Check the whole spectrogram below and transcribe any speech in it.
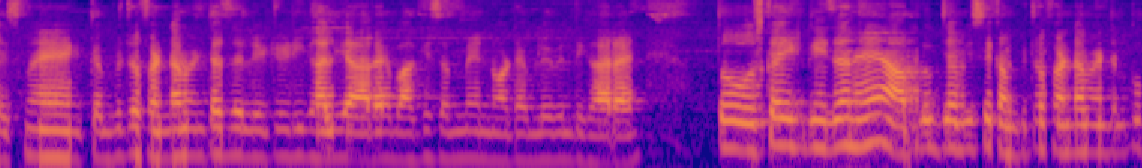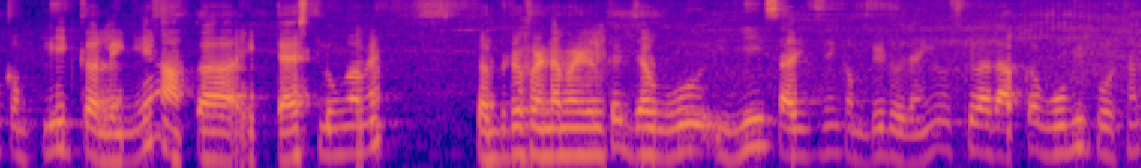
इसमें कंप्यूटर फंडामेंटल से रिलेटेड ही खाली आ रहा है, बाकी सब में नॉट अवेलेबल दिखा रहा है। तो उसका एक रीज़न है, आप लोग जब इसे कंप्यूटर फंडामेंटल को कंप्लीट कर लेंगे, आपका एक टेस्ट लूँगा मैं कंप्यूटर फंडामेंटल का, जब वो ये सारी चीज़ें कंप्लीट हो जाएँगी, उसके बाद आपका वो भी पोर्शन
